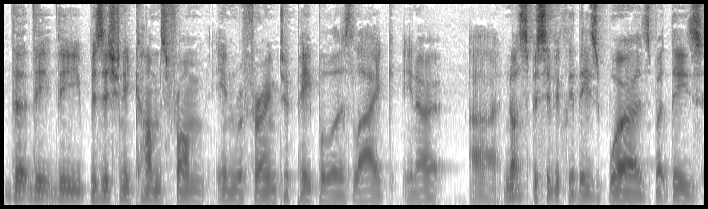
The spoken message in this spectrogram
the the the position he comes from in referring to people as like you know uh not specifically these words but these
